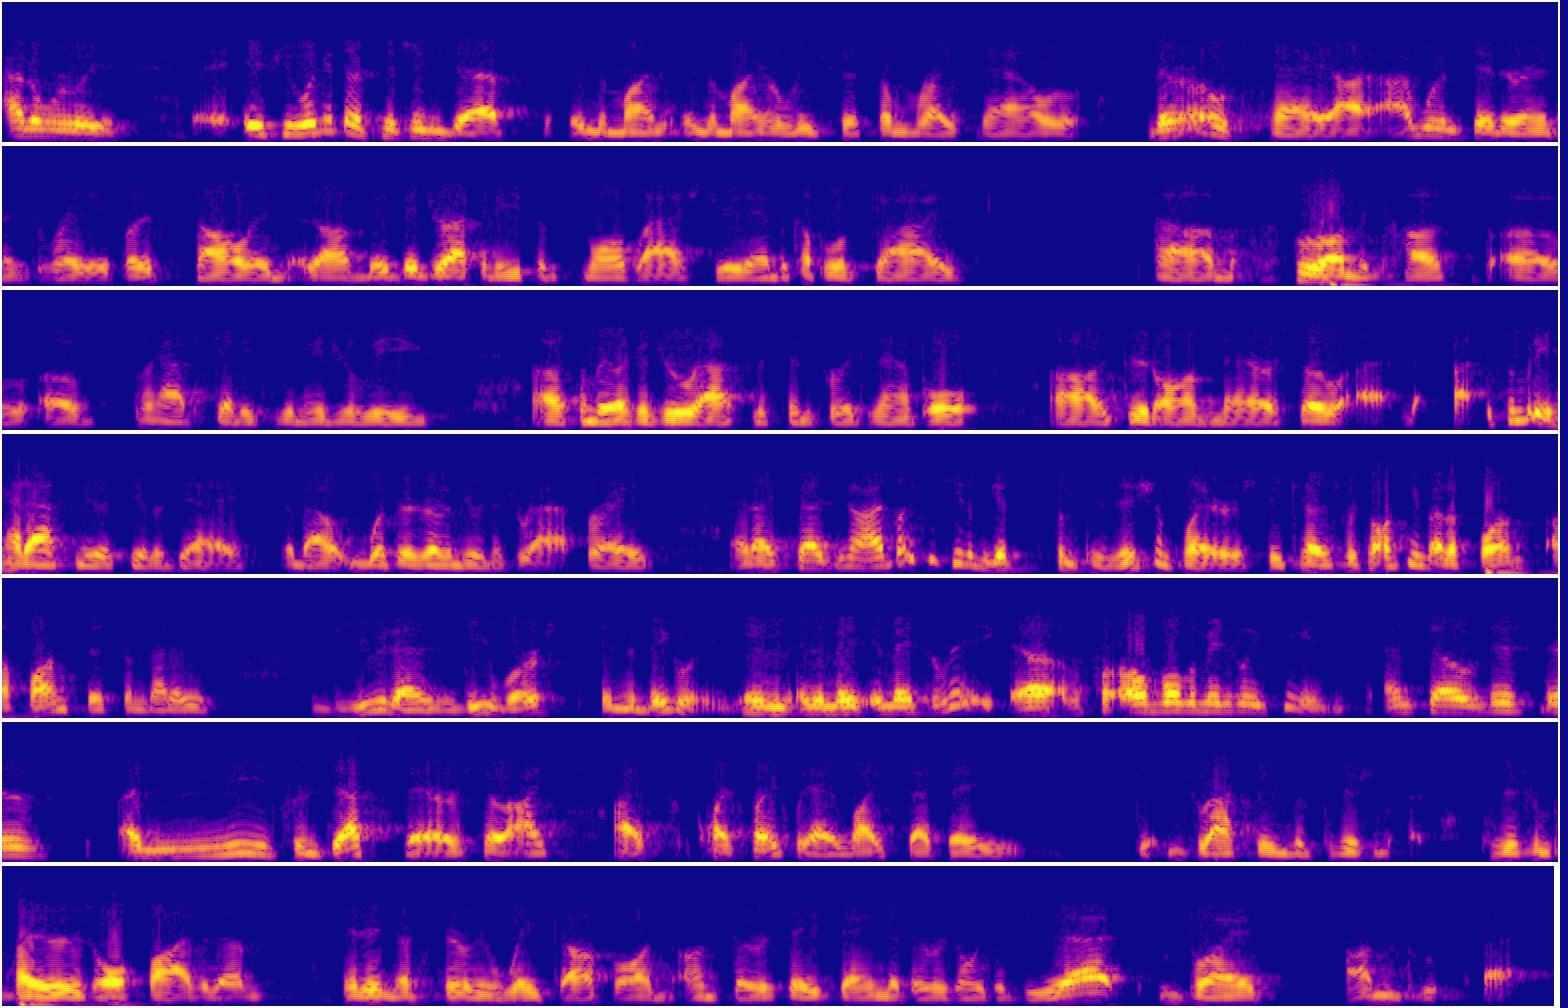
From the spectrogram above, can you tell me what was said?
I don't really. If you look at their pitching depth in the min- in the minor league system right now, they're okay. I, I wouldn't say they're anything great, but it's solid. Uh, they they drafted Ethan Small last year. They have a couple of guys um, who are on the cusp of of perhaps getting to the major leagues. Uh, somebody like a Drew Rasmussen, for example, uh, good on there. So uh, uh, somebody had asked me this the other day about what they're going to do in the draft, right? And I said, you know, I'd like to see them get some position players because we're talking about a farm a farm system that is viewed as the worst in the big league in, in the in major league uh, for of all the major league teams. And so there's there's a need for depth there. So I I quite frankly I like that they drafted the position position players, all five of them. They didn't necessarily wake up on on Thursday saying that they were going to do that, but I'm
